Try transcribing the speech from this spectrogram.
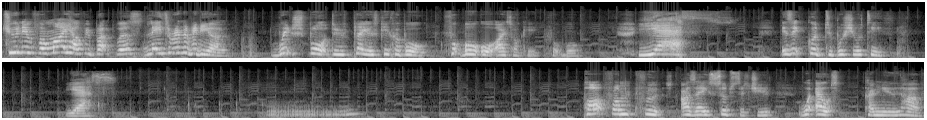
Tune in for my healthy breakfast later in the video. Which sport do players kick a ball? Football or ice hockey? Football. Yes. Is it good to brush your teeth? Yes. Apart from fruits as a substitute, what else can you have?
